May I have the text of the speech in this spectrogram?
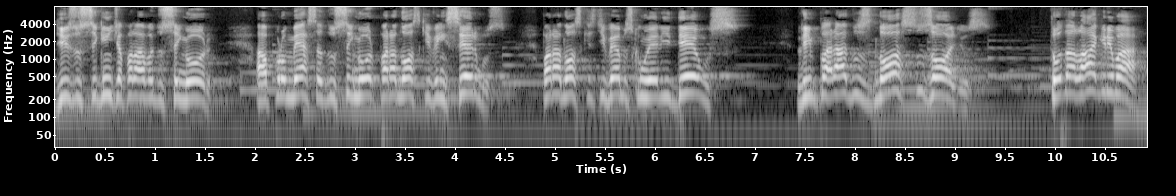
Diz o seguinte: a palavra do Senhor, a promessa do Senhor para nós que vencermos, para nós que estivermos com Ele, Deus limpará dos nossos olhos toda lágrima,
